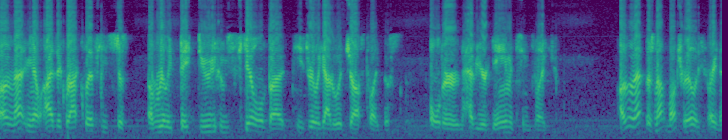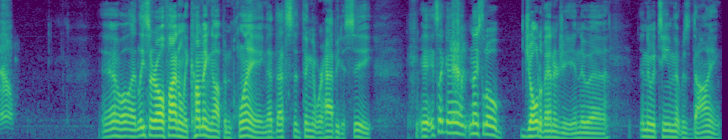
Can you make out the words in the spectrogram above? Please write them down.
Other than that, you know, Isaac Ratcliffe, he's just a really big dude who's skilled, but he's really got to adjust like this older and heavier game. It seems like. Other than that, there's not much really right now. Yeah, well, at least they're all finally coming up and playing. That that's the thing that we're happy to see. It's like a nice little jolt of energy into a into a team that was dying.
